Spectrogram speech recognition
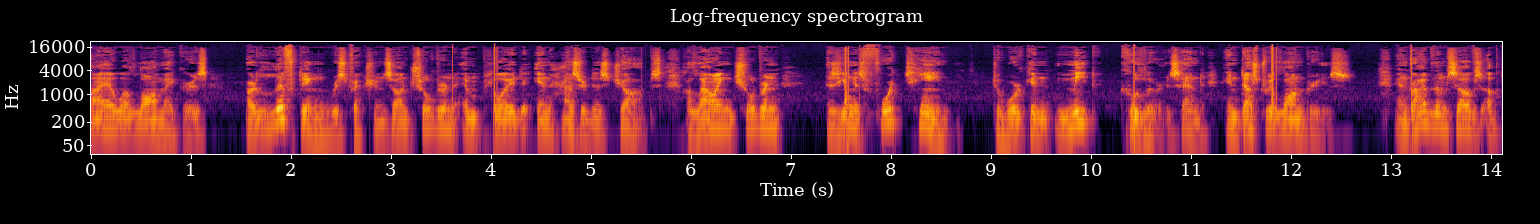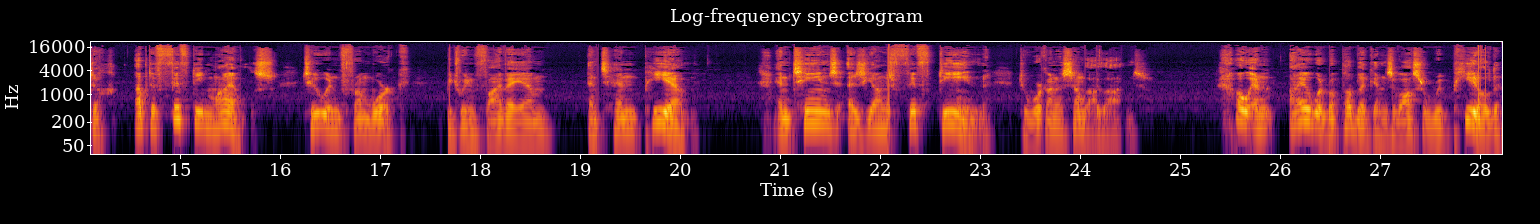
Iowa lawmakers are lifting restrictions on children employed in hazardous jobs, allowing children as young as 14 to work in meat coolers and industrial laundries and drive themselves up to up to 50 miles to and from work between 5 a.m. and 10 p.m. and teens as young as 15 to work on assembly lines. Oh, and Iowa Republicans have also repealed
